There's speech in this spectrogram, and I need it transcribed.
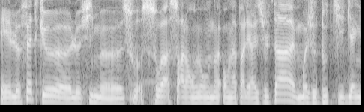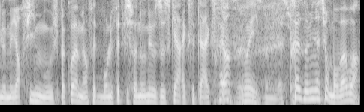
Et le fait que euh, le film euh, soit, soit, soit- alors on n'a pas les résultats, et moi je doute qu'il gagne le meilleur film ou je sais pas quoi, mais en fait bon le fait qu'il soit nommé aux Oscars etc etc. 13, Oui. 13 nominations. 13 nominations, bon on va voir.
